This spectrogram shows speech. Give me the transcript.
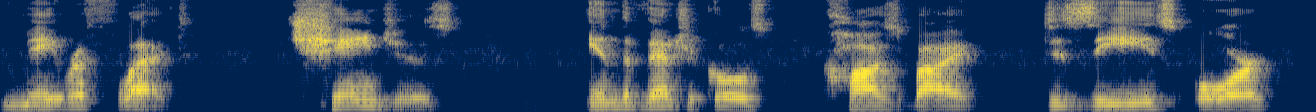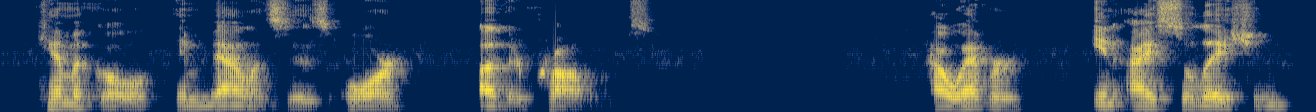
may reflect changes in the ventricles caused by disease or chemical imbalances or other problems. However, in isolation,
